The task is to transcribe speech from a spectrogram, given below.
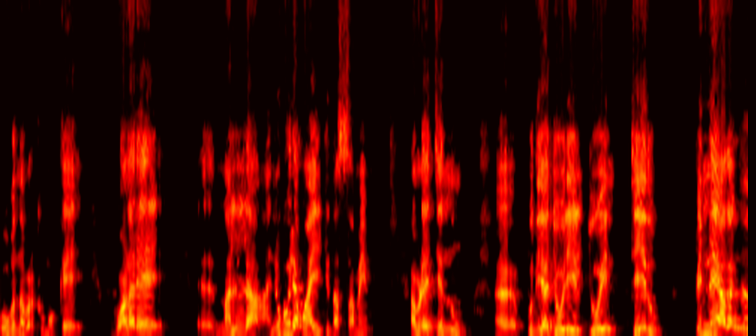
പോകുന്നവർക്കുമൊക്കെ വളരെ നല്ല അനുകൂലമായിരിക്കുന്ന സമയം. അവിടെ ചെന്നു പുതിയ ജോലിയിൽ ജോയിൻ ചെയ്തു. പിന്നെ അതങ്ങ്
